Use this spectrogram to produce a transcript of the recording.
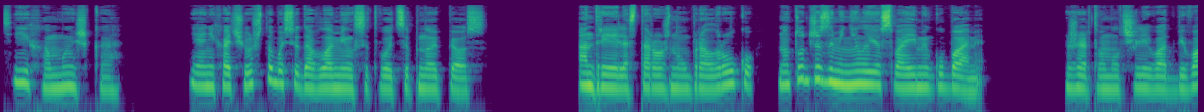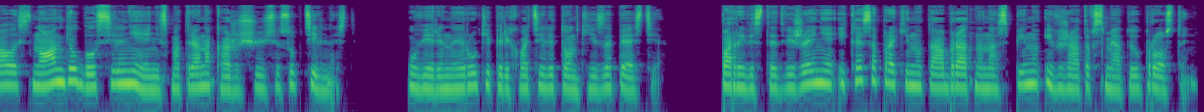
«Тихо, мышка. Я не хочу, чтобы сюда вломился твой цепной пес». Андреэль осторожно убрал руку, но тут же заменил ее своими губами. Жертва молчаливо отбивалась, но ангел был сильнее, несмотря на кажущуюся субтильность. Уверенные руки перехватили тонкие запястья. Порывистое движение, и Кэс опрокинута обратно на спину и вжата в смятую простынь.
